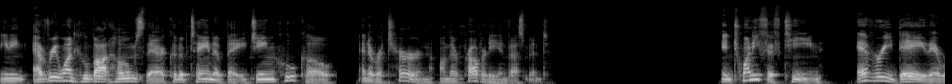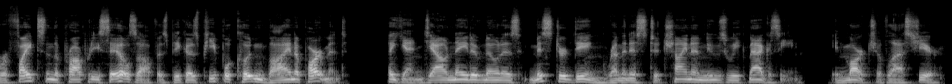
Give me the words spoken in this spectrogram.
meaning everyone who bought homes there could obtain a Beijing hukou and a return on their property investment. In 2015, every day there were fights in the property sales office because people couldn't buy an apartment. A Yanjiao native known as Mr. Ding reminisced to China Newsweek magazine in March of last year.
